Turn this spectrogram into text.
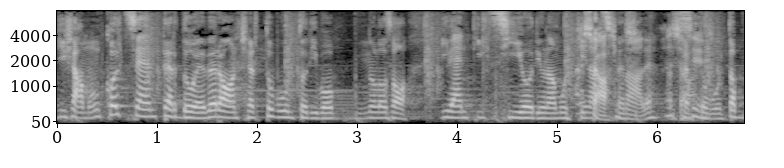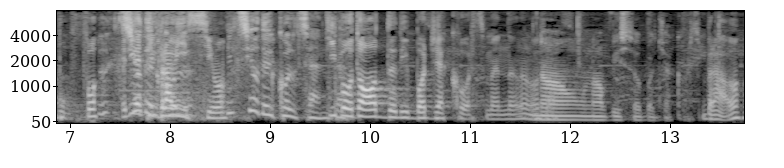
diciamo un call center dove però a un certo punto tipo non lo so diventi il CEO di una multinazionale Esatto, a un certo sì. punto a buffo Il e diventi bravissimo il CEO del call center. tipo Todd di Bojack Horseman non lo so. No, non ho visto Bojack Horseman. bravo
